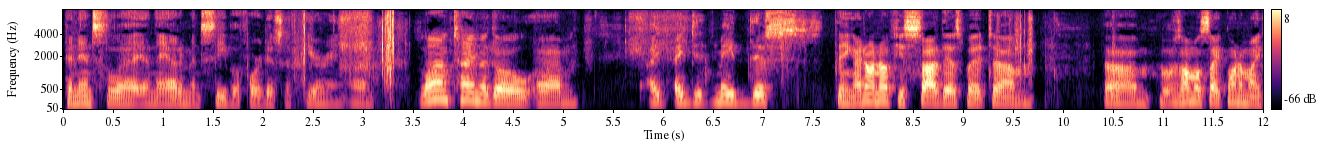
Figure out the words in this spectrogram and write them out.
Peninsula and the Andaman Sea before disappearing. Um, long time ago, um, I, I did made this thing. I don't know if you saw this, but um, um, it was almost like one of my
